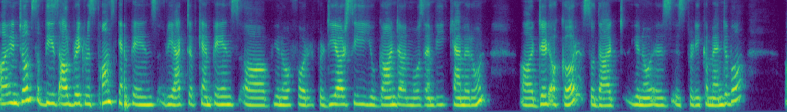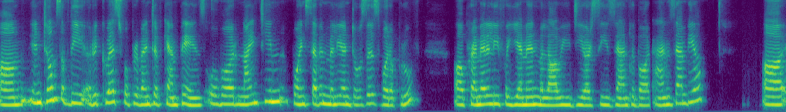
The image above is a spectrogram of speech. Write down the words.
Uh, in terms of these outbreak response campaigns, reactive campaigns, uh, you know, for, for DRC, Uganda, Mozambique, Cameroon, uh, did occur. So that, you know, is, is pretty commendable. Um, in terms of the request for preventive campaigns, over 19.7 million doses were approved, uh, primarily for Yemen, Malawi, DRC, Zanzibar, and Zambia. Uh,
